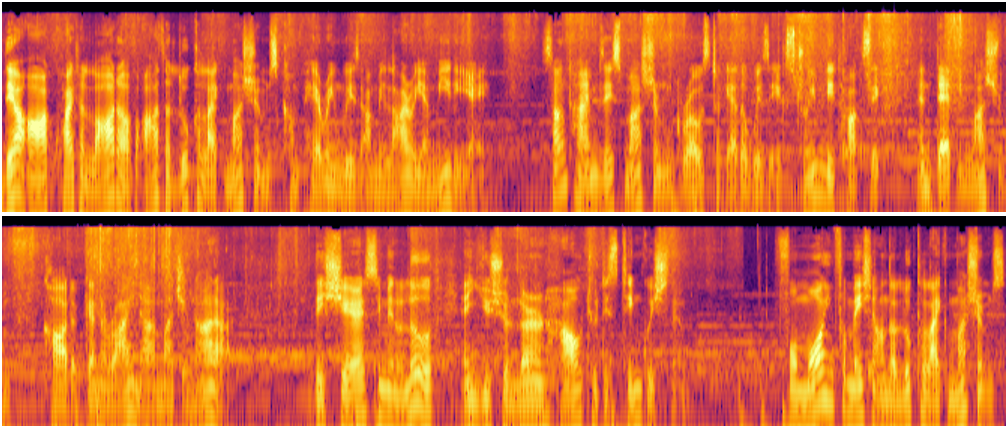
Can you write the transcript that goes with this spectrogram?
There are quite a lot of other look-alike mushrooms comparing with Armillaria mellea. Sometimes this mushroom grows together with extremely toxic and deadly mushroom called Galerina marginata, they share a similar look and you should learn how to distinguish them. For more information on the look-alike mushrooms,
